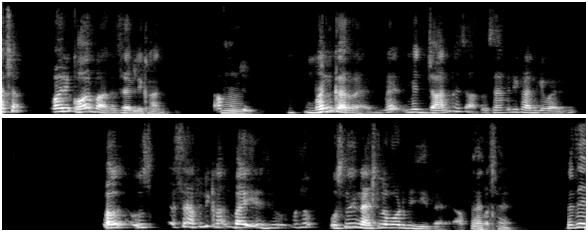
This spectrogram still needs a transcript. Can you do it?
अच्छा और एक और बात है सैफ अली खान अब मन कर रहा है मैं मैं जानना चाहता हूँ सैफ अली खान के बारे में। और उस सैफ अली खान भाई जो मतलब उसने नेशनल अवार्ड भी जीता है आपको पता अच्छा। है। वैसे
